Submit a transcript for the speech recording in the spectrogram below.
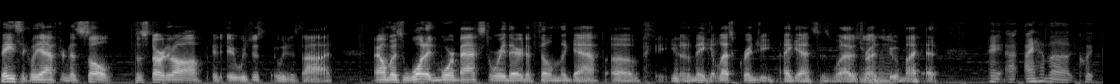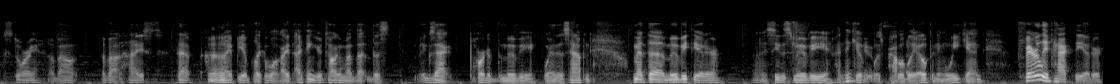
basically after an assault to start it off, it, it was just it was just odd. I almost wanted more backstory there to fill in the gap of, you know, to make it less cringy. I guess is what I was trying to do in my head. Hey, I- I have a quick story about about heist that Uh-huh. might be applicable. I, I think you're talking about that this exact part of the movie where this happened. I'm at the movie theater. I see this movie. I think it was probably opening weekend. Fairly packed theater.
